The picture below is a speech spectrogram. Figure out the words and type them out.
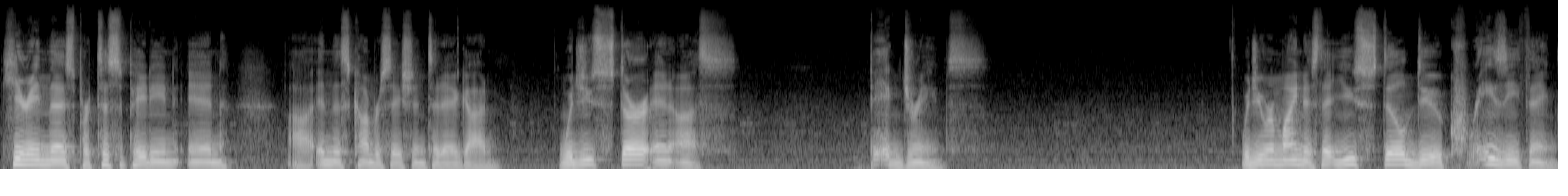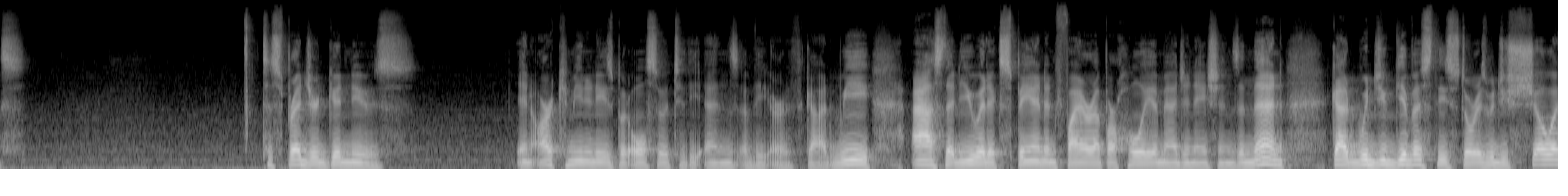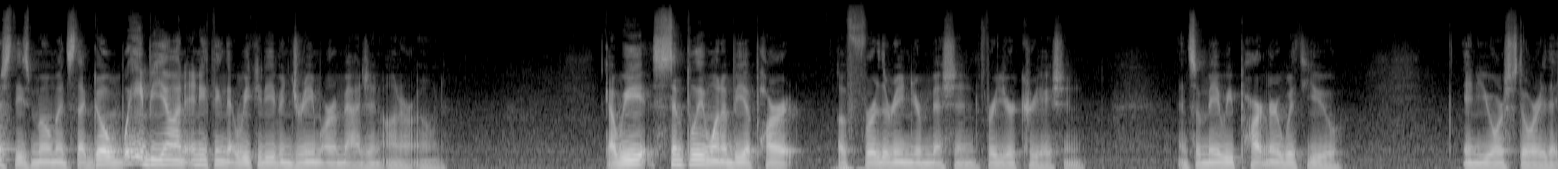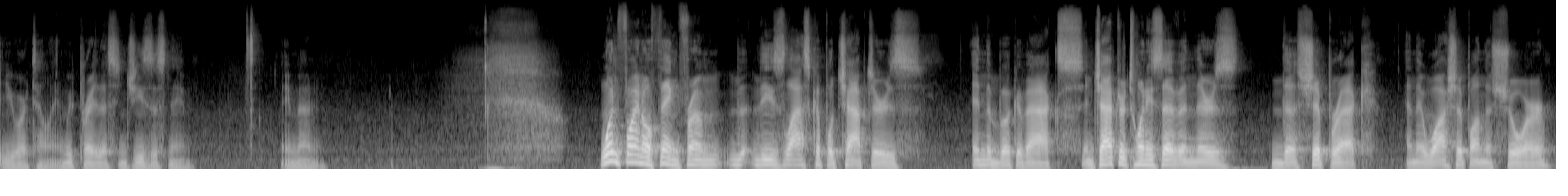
hearing this, participating in, uh, in this conversation today, God. Would you stir in us big dreams? Would you remind us that you still do crazy things to spread your good news in our communities, but also to the ends of the earth, God? We ask that you would expand and fire up our holy imaginations. And then God, would you give us these stories? Would you show us these moments that go way beyond anything that we could even dream or imagine on our own? God, we simply want to be a part of furthering your mission for your creation. And so may we partner with you in your story that you are telling. We pray this in Jesus' name. Amen. One final thing from th- these last couple chapters in the book of Acts. In chapter 27, there's the shipwreck, and they wash up on the shore.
